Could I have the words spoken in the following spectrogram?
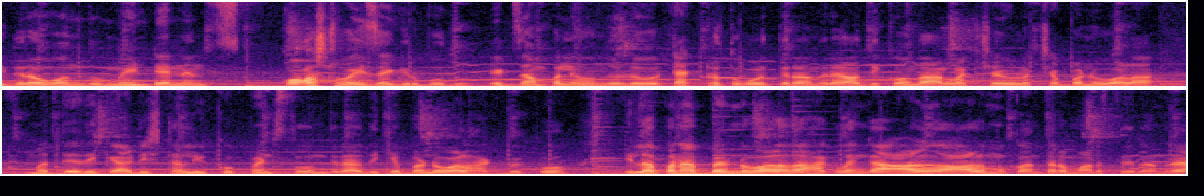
ಇದರ ಒಂದು ಮೇಂಟೆನೆನ್ಸ್ ಕಾಸ್ಟ್ ವೈಸ್ ಆಗಿರ್ಬೋದು. ಎಕ್ಸಾಂಪಲ್ ಒಂದು ಟ್ರ್ಯಾಕ್ಟರ್ ತೊಗೊಳ್ತೀರ ಅಂದರೆ ಅದಕ್ಕೆ ಒಂದು ಆರು ಲಕ್ಷ ಏಳು ಲಕ್ಷ ಬಂಡವಾಳ, ಮತ್ತು ಅದಕ್ಕೆ ಅಡಿಷ್ನಲ್ ಇಕ್ವಿಪ್ಮೆಂಟ್ಸ್ ತೊಗೊಂತೀರ ಅದಕ್ಕೆ ಬಂಡವಾಳ ಹಾಕಬೇಕು. ಇಲ್ಲಪ್ಪ, ನಾ ಬಂಡವಾಳದ ಹಾಕ್ಲಂಗೆ ಆಳು ಆಳು ಮುಖಾಂತರ ಮಾಡಿಸ್ತೀರ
